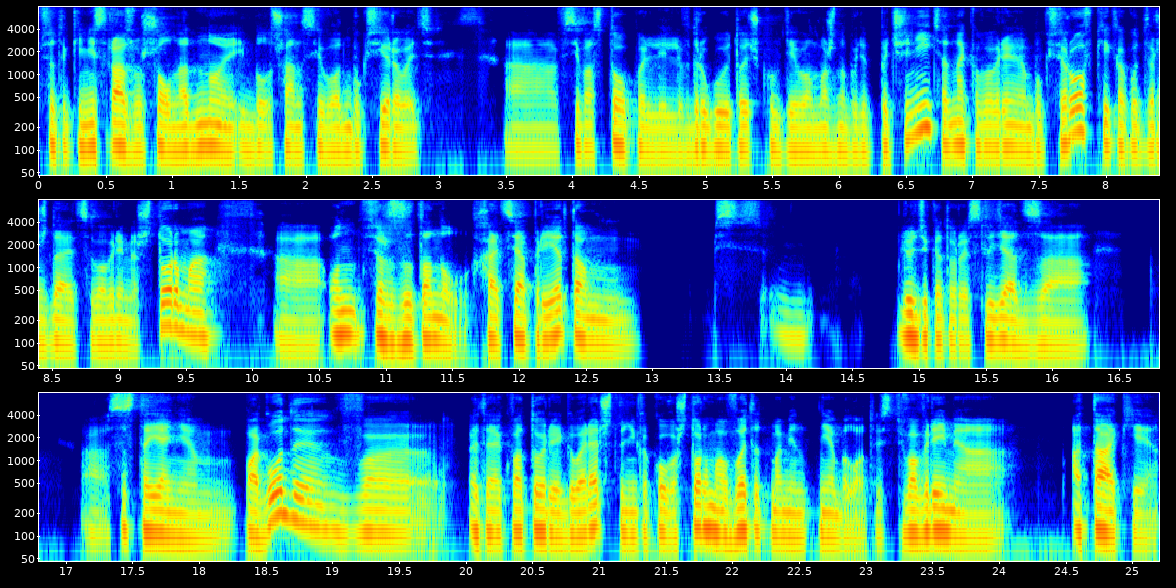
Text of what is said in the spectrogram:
все-таки не сразу ушел на дно и был шанс его отбуксировать а, в Севастополь или в другую точку, где его можно будет починить. Однако во время буксировки, как утверждается, во время шторма, а, он все же затонул. Хотя при этом люди, которые следят за состоянием погоды в этой акватории, говорят, что никакого шторма в этот момент не было. То есть во время атаки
